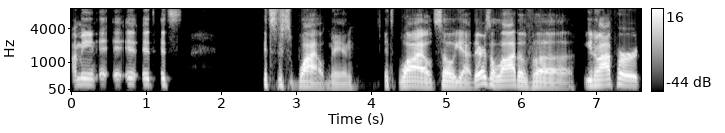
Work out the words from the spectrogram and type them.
I mean, it, it, it it's it's just wild, man. It's wild. So yeah, there's a lot of uh, you know, I've heard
